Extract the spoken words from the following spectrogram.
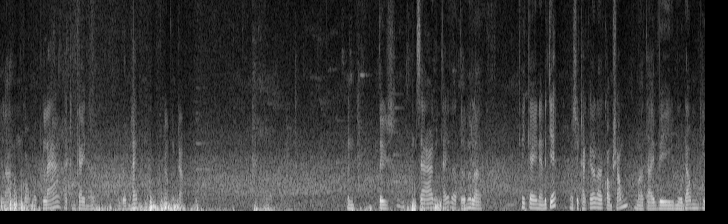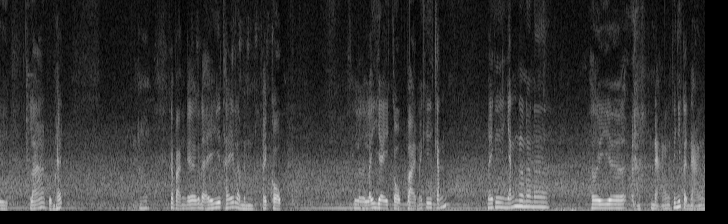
là không còn một lá ở trên cây nữa rụng hết 100% Đó. mình từ xa mình thấy là tưởng nó là cái cây này nó chết mà sự thật đó là còn sống mà tại vì mùa đông thì lá rụng hết Đó. các bạn để ý thấy là mình phải cột là lấy dây cột vài mấy cái cánh mấy cái nhánh nó nó, nó hơi ờ, nặng. Thứ nhất là nặng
